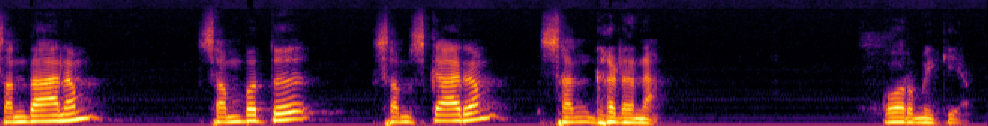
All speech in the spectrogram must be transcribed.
സന്താനം സമ്പത്ത് സംസ്കാരം സംഘടന. ഓർമ്മിക്കുക.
